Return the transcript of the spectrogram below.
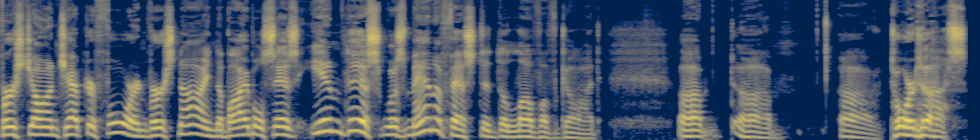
1 John chapter 4 and verse 9 the Bible says in this was manifested the love of God uh, uh, uh, toward us,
